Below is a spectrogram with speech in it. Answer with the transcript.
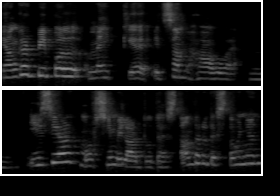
younger people make it somehow easier, more similar to the standard Estonian.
